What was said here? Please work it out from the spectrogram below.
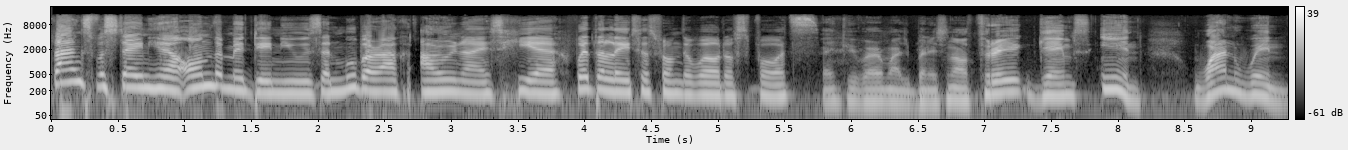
Thanks for staying here on the midday news. And Mubarak Aruna is here with the latest from the world of sports. Thank you very much, Benny. Now, three games in, one win,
